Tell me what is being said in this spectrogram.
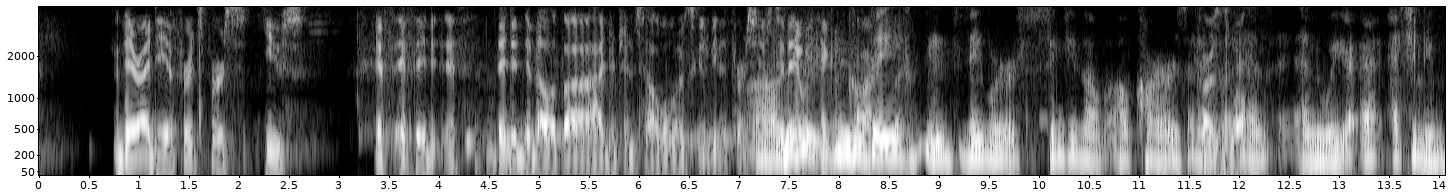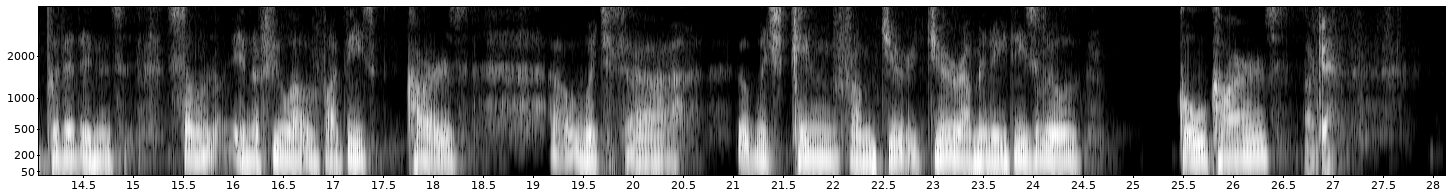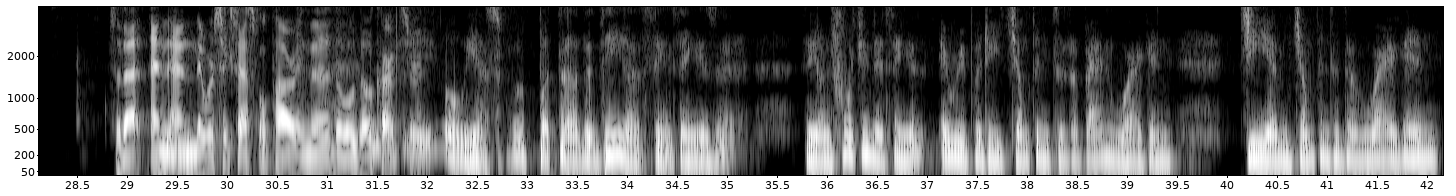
their idea for its first use? If if they if they did develop a hydrogen cell, what was going to be the first use? Today we think of cars. Uh, They, they were thinking of, of cars, and, Cars as well. and and we actually put it in some in a few of uh, these cars, uh, which uh, which came from Ger- Germany. These little go cars. okay. So that and and they were successful powering the the little go karts, or Oh yes, but uh, the the uh, thing thing is uh, the unfortunate thing is everybody jumped into the bandwagon. GM jumped into the wagon.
